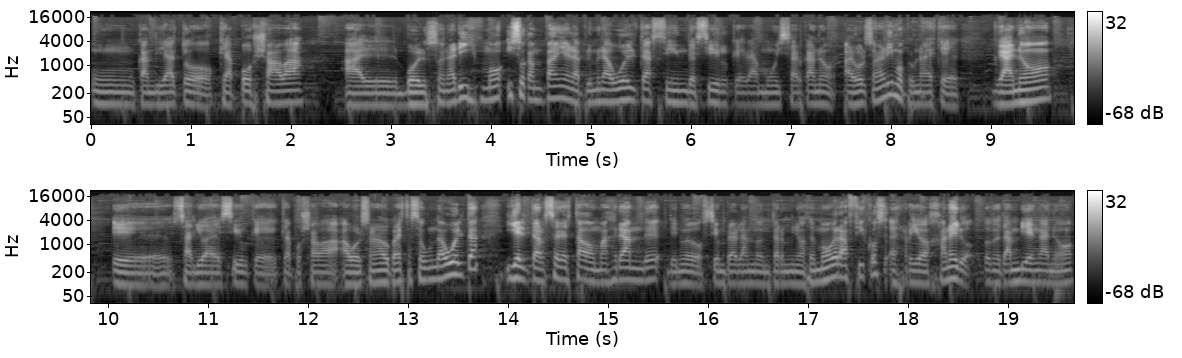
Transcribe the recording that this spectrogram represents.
un candidato que apoyaba al bolsonarismo. Hizo campaña en la primera vuelta sin decir que era muy cercano al bolsonarismo, pero una vez que ganó, eh, salió a decir que, apoyaba a Bolsonaro para esta segunda vuelta. Y el tercer estado más grande, de nuevo siempre hablando en términos demográficos, es Río de Janeiro, donde también ganó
